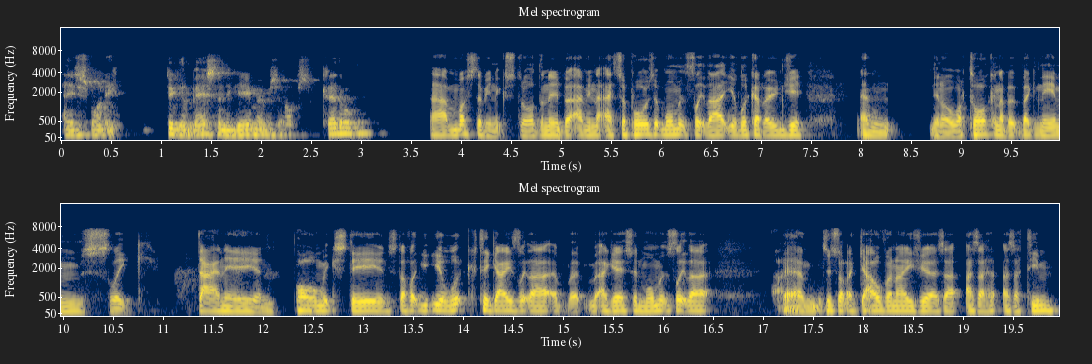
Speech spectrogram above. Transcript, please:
And you just want to do your best in the game. It was, it was incredible. That uh, must have been extraordinary. But I mean, I suppose at moments like that, you look around you, and you know we're talking about big names like Danny and Paul McStay and stuff like. You, you look to guys like that. I guess in moments like that, um, to sort of galvanise you as a as a as a team,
